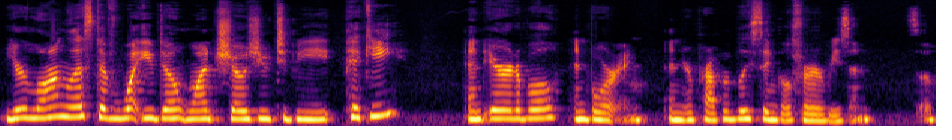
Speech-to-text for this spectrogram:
Right. Your long list of what you don't want shows you to be picky and irritable and boring, and you're probably single for a reason. So,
